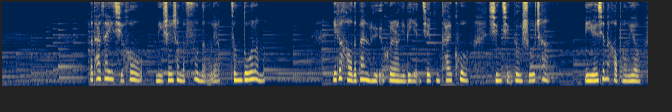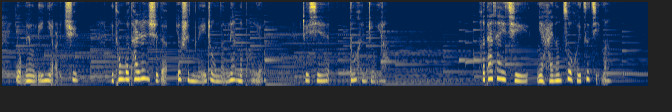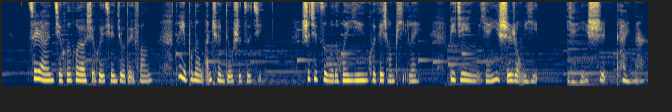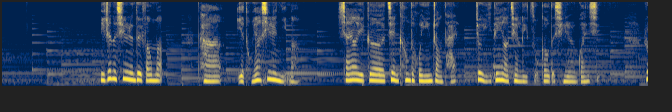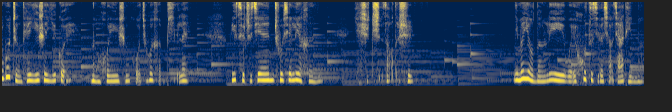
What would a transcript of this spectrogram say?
和他在一起后，你身上的负能量增多了吗？一个好的伴侣会让你的眼界更开阔，心情更舒畅。你原先的好朋友有没有离你而去？你通过他认识的又是哪种能量的朋友？这些都很重要。和他在一起，你还能做回自己吗？虽然结婚后要学会迁就对方，但也不能完全丢失自己。失去自我的婚姻会非常疲累，毕竟演一时容易，演一世太难。你真的信任对方吗？他也同样信任你吗？想要一个健康的婚姻状态，就一定要建立足够的信任关系。如果整天疑神疑鬼，那么婚姻生活就会很疲累，彼此之间出现裂痕，也是迟早的事。你们有能力维护自己的小家庭吗？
